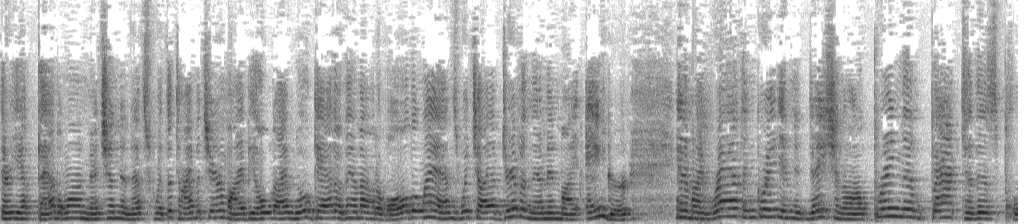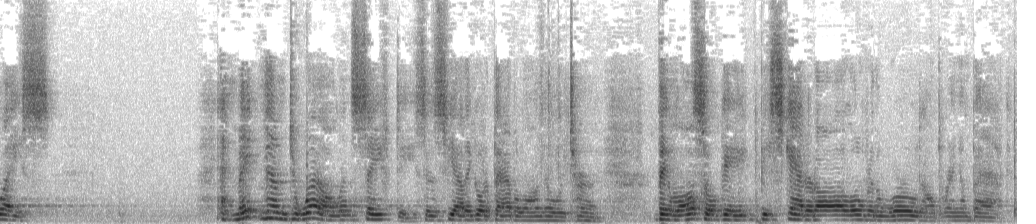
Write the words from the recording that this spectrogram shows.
There you have Babylon mentioned, and that's with the time of Jeremiah. Behold, I will gather them out of all the lands which I have driven them in my anger, and in my wrath and great indignation, and I'll bring them back to this place and make them dwell in safety. He says, yeah, they go to Babylon, they'll return. They will also be scattered all over the world, I'll bring them back.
